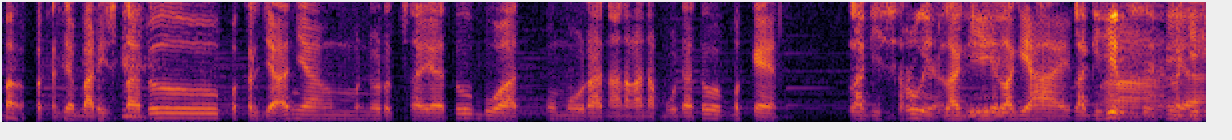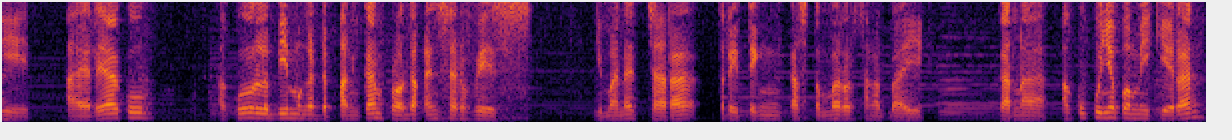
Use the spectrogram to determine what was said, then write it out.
pekerja barista tuh pekerjaan yang menurut saya tuh buat umuran anak-anak muda tuh beken Lagi seru ya. lagi lagi hype lagi hits Ah, ya. lagi Iya. hit akhirnya aku aku lebih mengedepankan produk and service gimana cara treating customer sangat baik karena aku punya pemikiran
